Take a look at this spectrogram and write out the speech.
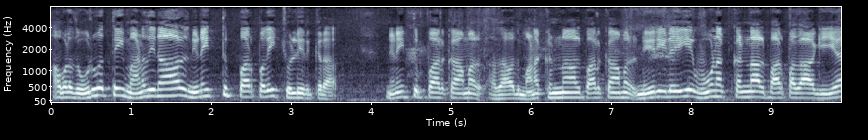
அவளது உருவத்தை மனதினால் நினைத்து பார்ப்பதை சொல்லியிருக்கிறார். நினைத்து பார்க்காமல் அதாவது மனக்கண்ணால் பார்க்காமல் நேரிலேயே ஊனக்கண்ணால் பார்ப்பதாகிய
